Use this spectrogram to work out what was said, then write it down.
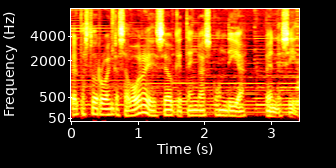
El pastor Rubén Casabona y deseo que tengas un día bendecido.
